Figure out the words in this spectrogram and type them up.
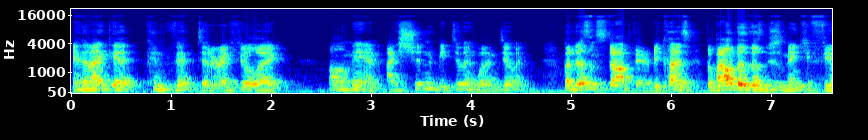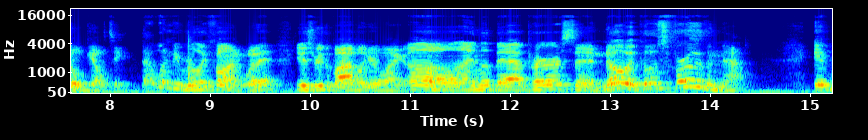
And then I get convicted or I feel like, oh man, I shouldn't be doing what I'm doing. But it doesn't stop there because the Bible doesn't just make you feel guilty. That wouldn't be really fun, would it? You just read the Bible and you're like, oh, I'm a bad person. No, it goes further than that. It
